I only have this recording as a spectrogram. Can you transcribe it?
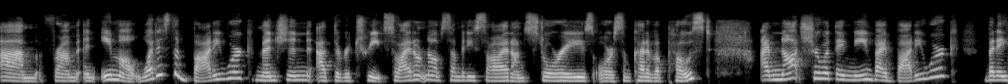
um, from an email. What is the body work mentioned at the retreat? So I don't know if somebody saw it on stories or some kind of a post. I'm not sure what they mean by body work, but I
